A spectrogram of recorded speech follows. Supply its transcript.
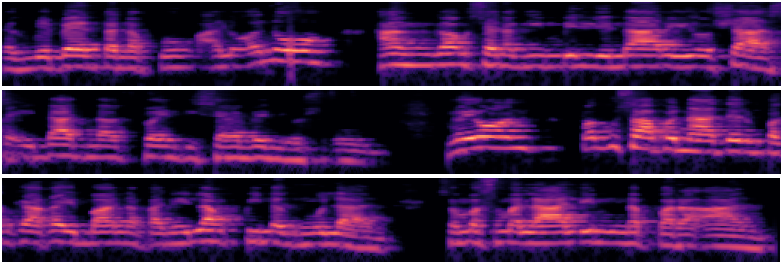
nagbebenta ng kung ano-ano hanggang sa naging milyonaryo siya sa edad na 27 years old. Ngayon, pag-usapan natin ang pagkakaiba ng kanilang pinagmulan sa mas malalim na paraan.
